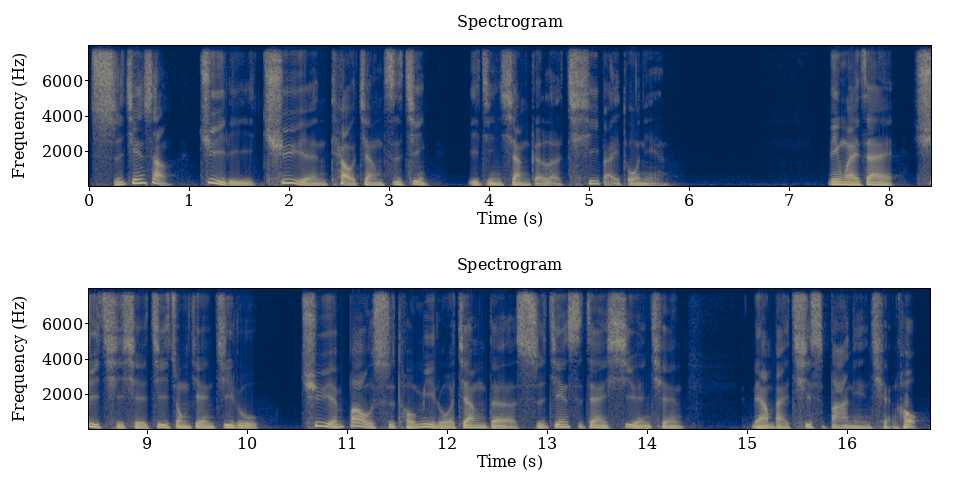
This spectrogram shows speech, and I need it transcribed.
时间上距离屈原跳江自尽。已经相隔了七百多年。另外，在《续齐谐记》中间记录屈原抱石投汨罗江的时间是在西元前两百七十八年前后。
